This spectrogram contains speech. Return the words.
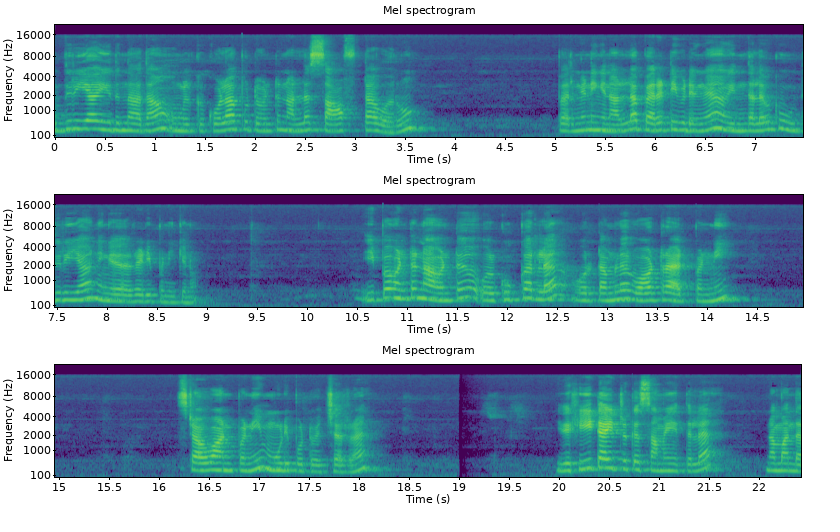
உதிரியாக இருந்தால் தான் உங்களுக்கு கொலா புட்டு வந்துட்டு நல்லா சாஃப்டாக வரும். பாருங்கள் நீங்கள் நல்லா பெரட்டி விடுங்க. இந்த அளவுக்கு உதிரியாக நீங்கள் ரெடி பண்ணிக்கணும். இப்போ வந்துட்டு நான் வந்துட்டு ஒரு குக்கரில் ஒரு டம்ளர் வாட்டர் ஆட் பண்ணி ஸ்டவ் ஆன் பண்ணி மூடி போட்டு வச்சிட்றேன். இது ஹீட் ஆகிட்டுருக்க சமயத்தில் நம்ம அந்த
